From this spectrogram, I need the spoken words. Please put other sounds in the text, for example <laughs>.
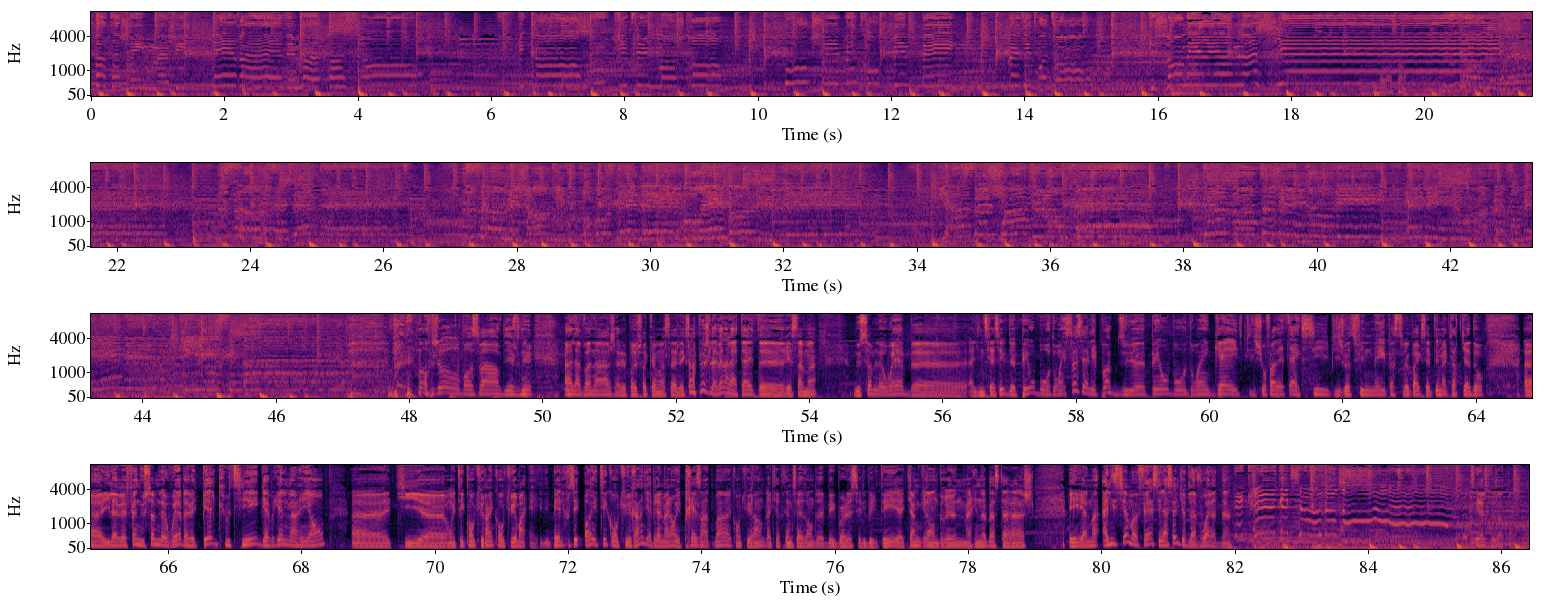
Bonjour, bonsoir, bienvenue à la bonne heure. J'avais pas le choix de commencer avec ça. En plus, je l'avais dans la tête euh, récemment. Nous sommes le web euh, à l'initiative de P.O. Baudouin. Ça, c'est à l'époque du euh, P.O. Baudouin Gate, puis le chauffeur de taxi, puis je vais te filmer parce que tu veux pas accepter ma carte cadeau. Euh, il avait fait Nous sommes le web avec P.L. Cloutier, Gabriel Marion, euh, qui euh, ont été concurrents et concurrents. Ben, P.L. Cloutier a été concurrent. Gabriel Marion est présentement concurrente de la quatrième saison de Big Brother Célébrité. Euh, Cam Grande-Brune, Marina Bastarache et également Alicia Moffett. C'est la seule qui a de la voix là-dedans. C'est elle présentement. Eh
